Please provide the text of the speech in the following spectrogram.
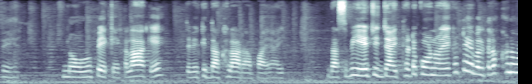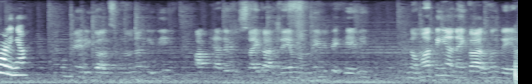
ਵੇ ਨੌ ਨੂੰ ਪੇਕੇ ਕਲਾ ਕੇ ਤੇ ਵੇ ਕਿੱਦਾਂ ਖਲਾਰਾ ਪਾਇਆ ਈ। ਦੱਸ ਵੀ ਇਹ ਚੀਜ਼ਾਂ ਇੱਥੇ ਟਿਕਾਉਣ ਵਾਲੀਆਂ ਕਿ ਟੇਬਲ ਤੇ ਰੱਖਣ ਵਾਲੀਆਂ? ਮੇਰੀ ਗੱਲ ਸੁਣੋ। ਨਾ ਆਖਿਆ ਤੇ ਗੁੱਸਾ ਹੀ ਕਰਦੇ ਆ ਮੰਮੀ ਵੀ ਤੇ ਇਹ ਵੀ ਨਵਾਂ ਧੀਆਂ ਨੇ ਘਰ ਹੁੰਦੇ ਆ।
